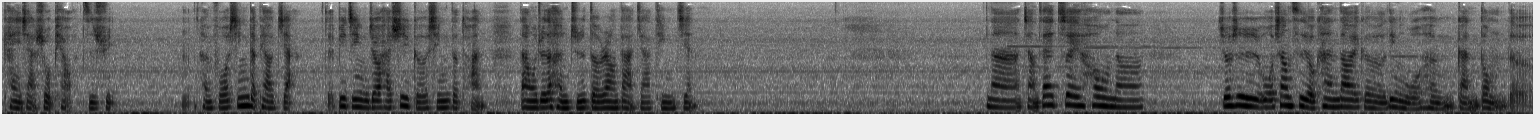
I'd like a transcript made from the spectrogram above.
看一下售票资讯。嗯，很佛心的票价，对，毕竟就还是一个新的团，但我觉得很值得让大家听见。那讲在最后呢，就是我上次有看到一个令我很感动的，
